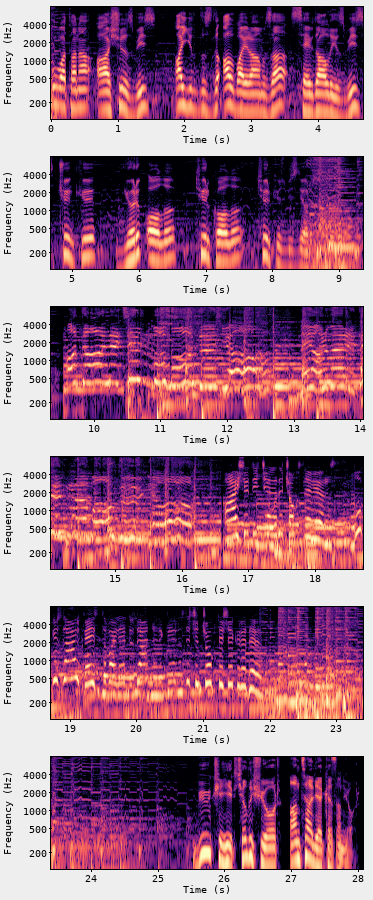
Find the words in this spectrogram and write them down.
Bu vatana aşığız biz. Ay yıldızlı al bayrağımıza sevdalıyız biz. Çünkü Yörük oğlu, Türk oğlu, Türküz biz diyoruz. Adaletin bu mu dünya Ne yar verdin ne mal dünya Ayşe Dinçer'i çok seviyoruz. Bu güzel festivali düzenledikleriniz için çok teşekkür ederiz. Büyükşehir çalışıyor, Antalya kazanıyor.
